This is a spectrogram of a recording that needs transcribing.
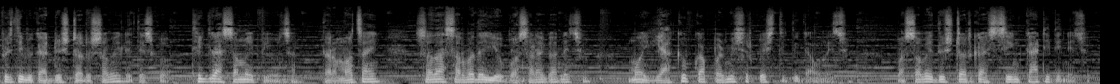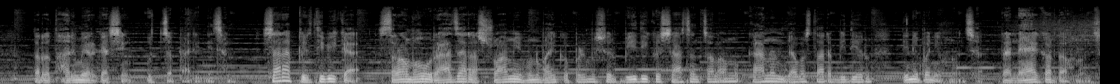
पृथ्वीका दुष्टहरू सबैले त्यसको थिग्रा समय पिउँछन्। तर म चाहिँ सदा सर्वदै यो घोषणा गर्नेछु। म याकुबका परमेश्वरको स्थिति गाउनेछु। म सबै दुष्टहरूका सिंह काटिदिनेछु। तर धर्मीहरूका सिंह उच्च पारिनेछन्। सारा पृथ्वीका श्रमभौ राजा र स्वामी हुनुभएको परमेश्वर विधिको शासन चलाउनु कानून व्यवस्था र विधिहरू दिने पनि हुनुहुन्छ र न्यायकर्ता हुनुहुन्छ।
